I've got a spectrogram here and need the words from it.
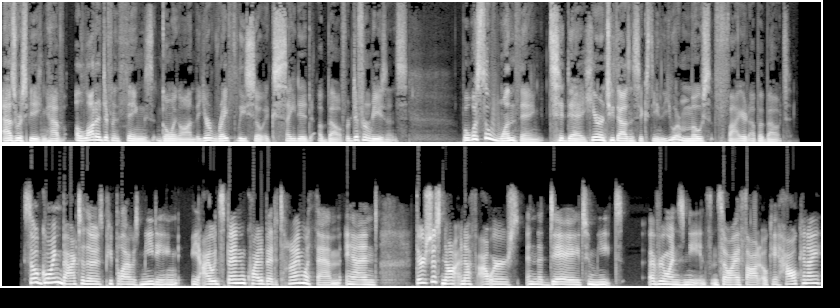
as we're speaking, have a lot of different things going on that you're rightfully so excited about for different reasons. But what's the one thing today, here in 2016, that you are most fired up about? So, going back to those people I was meeting, I would spend quite a bit of time with them, and there's just not enough hours in the day to meet everyone's needs. And so I thought, okay, how can I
